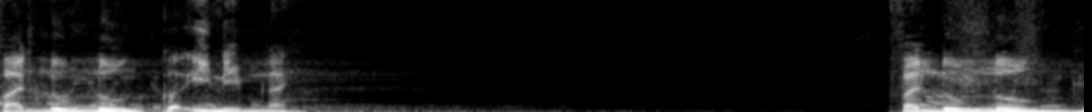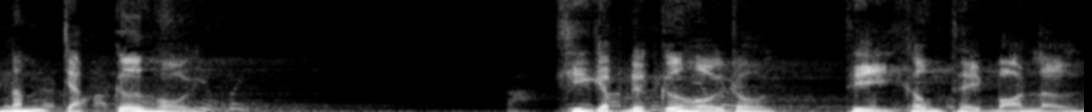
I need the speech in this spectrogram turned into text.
Phải luôn luôn có ý niệm này. Phải luôn luôn nắm chặt cơ hội. Khi gặp được cơ hội rồi thì không thể bỏ lỡ.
